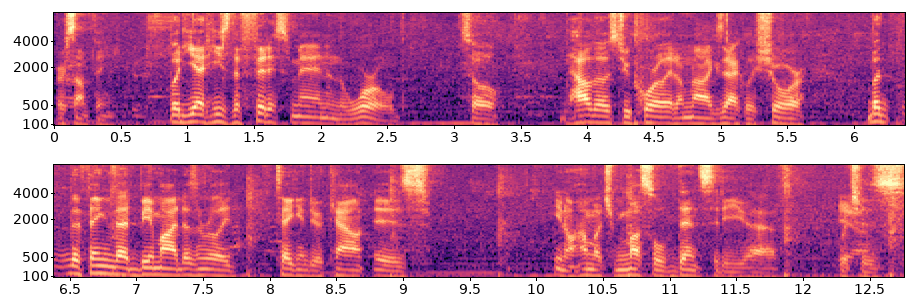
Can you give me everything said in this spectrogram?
or something, but yet he's the fittest man in the world. So, how those two correlate, I'm not exactly sure. But the thing that BMI doesn't really take into account is, you know, how much muscle density you have, which Yeah. is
